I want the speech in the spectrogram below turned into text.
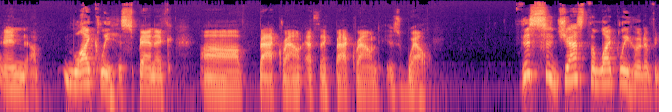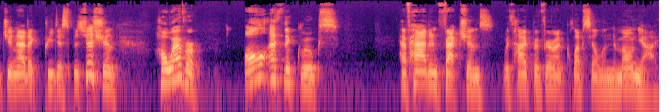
and uh, likely Hispanic uh, background, ethnic background as well. This suggests the likelihood of a genetic predisposition. However, all ethnic groups have had infections with hypervirulent Klebsiella pneumoniae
